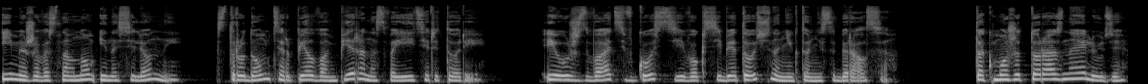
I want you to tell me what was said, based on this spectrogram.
ими же в основном и населенный, с трудом терпел вампира на своей территории – и уж звать в гости его к себе точно никто не собирался. Так может, то разные люди?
